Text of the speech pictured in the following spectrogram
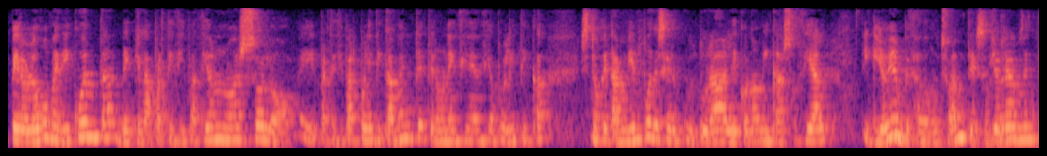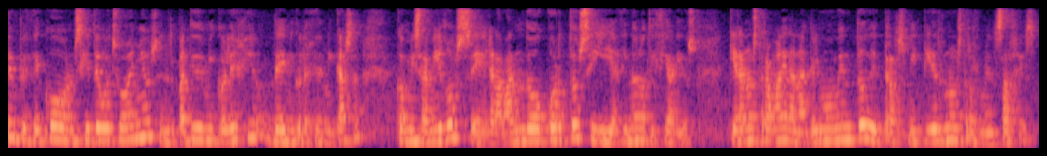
Pero luego me di cuenta de que la participación no es solo eh, participar políticamente, tener una incidencia política, sino que también puede ser cultural, económica, social, y que yo había empezado mucho antes. Por yo supuesto. realmente empecé con 7 u 8 años en el patio de mi colegio, de mi colegio de mi casa, con mis amigos eh, grabando cortos y haciendo noticiarios, que era nuestra manera en aquel momento de transmitir nuestros mensajes.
